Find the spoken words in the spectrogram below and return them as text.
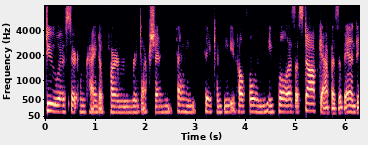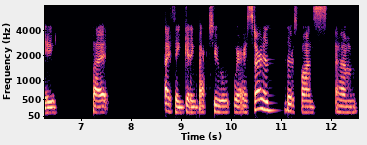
do a certain kind of harm reduction, then they can be helpful and meaningful as a stopgap, as a band aid. But I think getting back to where I started the response, um,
